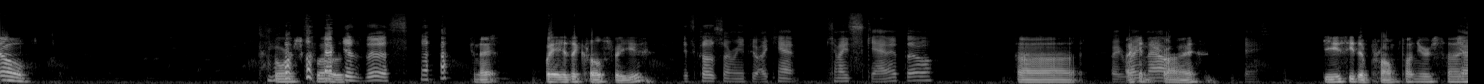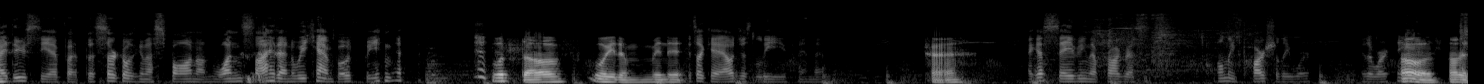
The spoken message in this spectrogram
No. Door's what the heck closed. is this? Can I? Wait, is it close for you? It's close for me too. I can't. Can I scan it though? Uh, Wait, I can now. try. Okay. Do you see the prompt on your side? Yeah, I do see it, but the circle is gonna spawn on one side, and we can't both be in it. What the? Wait a minute. It's okay. I'll just leave, and then Okay. I guess saving the progress only partially work. Is it working? Oh, it's not a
